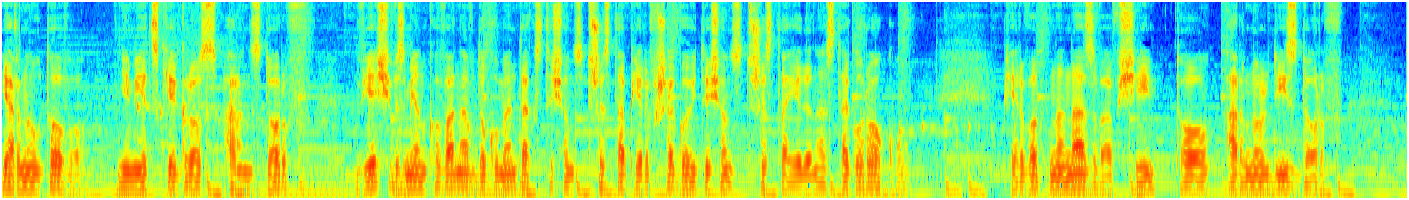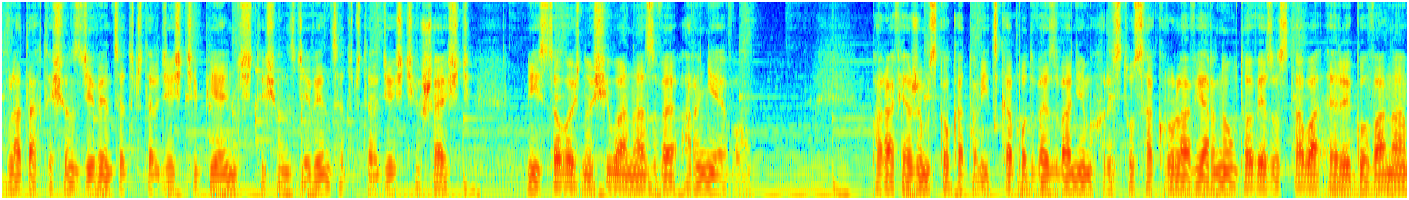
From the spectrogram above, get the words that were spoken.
Jarnoutowo, niemieckie Gross Arnsdorf, wieś wzmiankowana w dokumentach z 1301 i 1311 roku. Pierwotna nazwa wsi to Arnoldisdorf. W latach 1945-1946 miejscowość nosiła nazwę Arniewo. Parafia rzymskokatolicka pod wezwaniem Chrystusa Króla w Jarnoutowie została erygowana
